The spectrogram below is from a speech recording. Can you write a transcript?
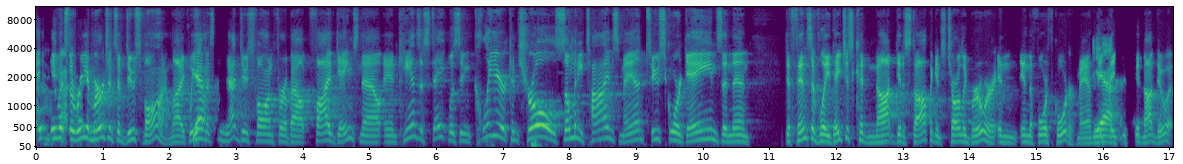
it, it, was the reemergence of Deuce Vaughn. Like we yeah. haven't seen that Deuce Vaughn for about five games now, and Kansas State was in clear control so many times. Man, two score games, and then defensively, they just could not get a stop against Charlie Brewer in in the fourth quarter. Man, yeah, they, they just could not do it.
